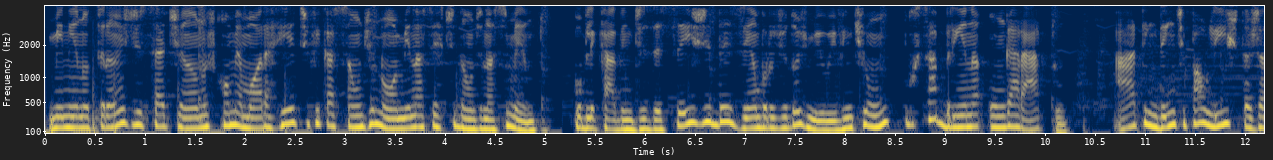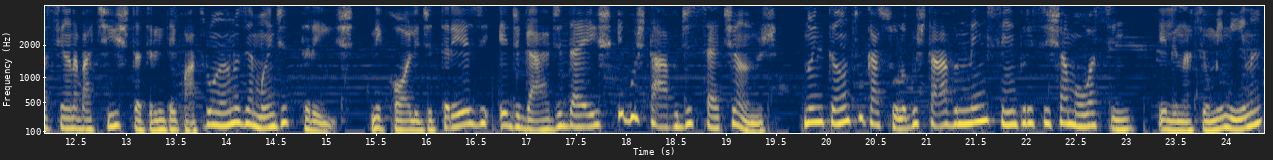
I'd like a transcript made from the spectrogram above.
Menino trans de 7 anos comemora retificação de nome na certidão de nascimento publicado em 16 de dezembro de 2021 por Sabrina Ungarato. A atendente paulista Jaciana Batista, 34 anos, é mãe de três: Nicole, de 13, Edgar, de 10 e Gustavo, de 7 anos. No entanto, o caçula Gustavo nem sempre se chamou assim. Ele nasceu menina,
